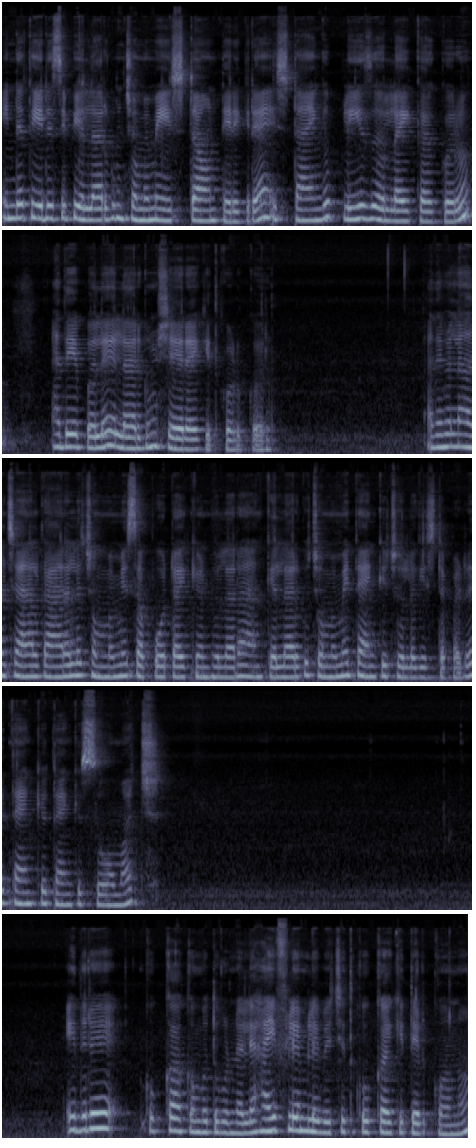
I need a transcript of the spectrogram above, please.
ಇಂಡತ್ತೆ ಈ ರೆಸಿಪಿ ಎಲ್ಲರಿಗೂ ಚೊಮ್ಮೆ ಇಷ್ಟ ಅಂತ ಇರಿಕ್ರೆ ಇಷ್ಟ ಆಯಂಗೆ ಪ್ಲೀಸ್ ಲೈಕ್ ಹಾಕೋರು അതേപോലെ എല്ലാവർക്കും ഷെയർ ആക്കിയിട്ട് കൊടുക്കൊരു. അതേപോലെ ഞങ്ങൾ ചാനൽക്ക് ആരെല്ലാം ചുമ്മമ്മേ സപ്പോർട്ട് ആക്കിക്കൊണ്ടുള്ളാറ് ഞങ്ങൾക്ക് എല്ലാവർക്കും ചുമ്മമ്മേ താങ്ക് യു ചൊല്ലുക ഇഷ്ടപ്പെടുക. Thank you thank you so much ഇതിൽ കുക്കാക്കുമ്പോൾ കൊണ്ടല്ലേ ഹൈ ഫ്ലെയിമിൽ വെച്ചിട്ട് കുക്കാക്കി തെടുക്കുന്നു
